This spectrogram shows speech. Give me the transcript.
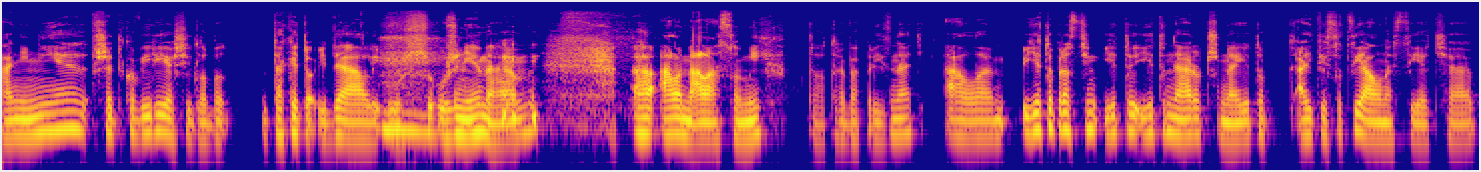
ani nie všetko vyriešiť, lebo takéto ideály už, už nemám, ale mala som ich, to treba priznať, ale je to proste, je to, je to náročné, je to aj tie sociálne siete,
